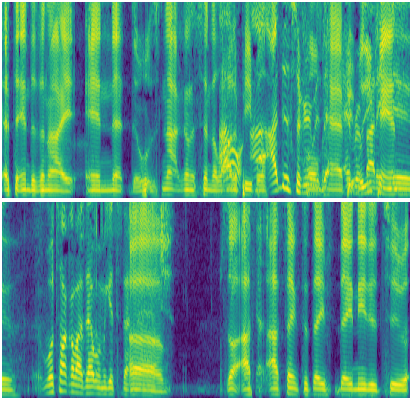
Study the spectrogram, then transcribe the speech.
at the end of the night, and that it was not going to send a lot of people I, I disagree home with that. happy. Well, you Everybody can. knew. We'll talk about that when we get to that Um, match. So I th- I think that they they needed to.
